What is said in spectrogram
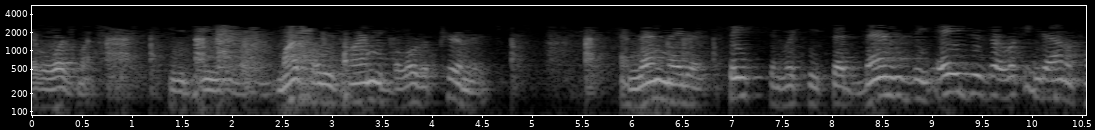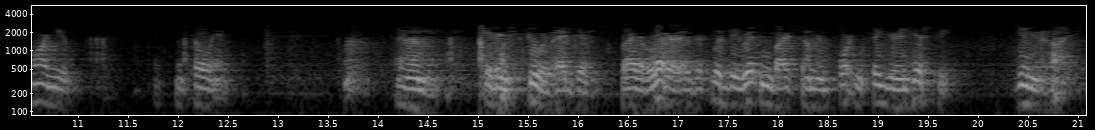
ever was one. He, he uh, marshaled his army below the pyramids and then made a speech in which he said, Men, the ages are looking down upon you. That's Napoleon. Um, kid in school had to write a letter as it would be written by some important figure in history, junior high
